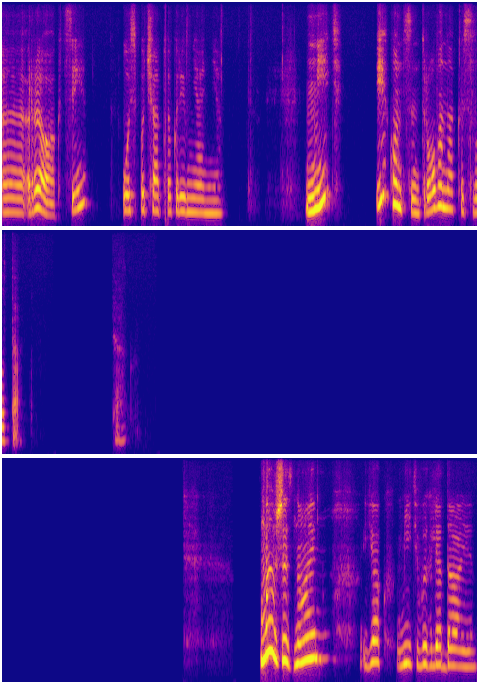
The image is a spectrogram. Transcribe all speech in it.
е, реакції, ось початок рівняння, мідь і концентрована кислота. Так. Ми вже знаємо, як мідь виглядає,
